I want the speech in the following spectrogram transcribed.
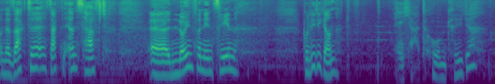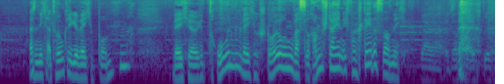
Und er sagte, sagten ernsthaft, äh, neun von den zehn Politikern, welche Atomkriege? Also nicht Atomkriege, welche Bomben? Welche Drohnen, welche Steuerung, was Rammstein? Ich verstehe das doch nicht. Ja, ja, das war echt lächerlich.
